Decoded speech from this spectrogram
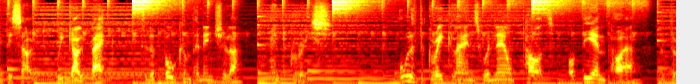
Episode, we go back to the Balkan Peninsula and Greece. All of the Greek lands were now part of the empire of the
